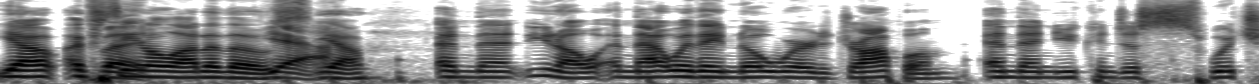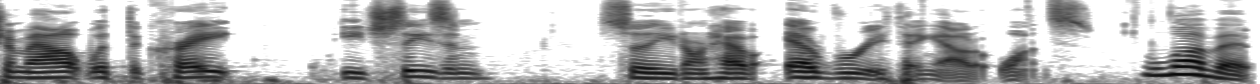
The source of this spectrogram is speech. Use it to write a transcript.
Yeah, I've seen a lot of those. Yeah. yeah. And then, you know, and that way they know where to drop them. And then you can just switch them out with the crate each season so you don't have everything out at once. Love it.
